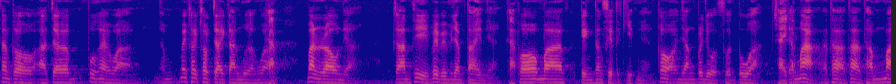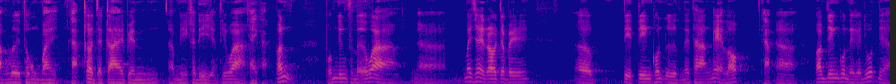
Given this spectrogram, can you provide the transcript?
ท่านก็อาจจะพูดง่ายว่าไม่ค่อยเข้าใจการเมืองว่าครั บบ้านเราเนี่ยการที่ไม่เป็นประชาธิปไตยเนี่ยครับพอมาเก่งทางเศรษฐกิจเนี่ยก็ยังประโยชน์ส่วนตัวใช่ครับจะมากแล้วถ้าถ้าทำมากเลยทงไปครับก็จะกลายเป็นเอ่อมีคดีอย่างที่ว่าใช่ครับเพราะฉะนั้นผมจึงเสนอว่าเอ่อไม่ใช่เราจะไปเอ่อติติงคนอื่นในทางแง่ลบครับอ่าความจริงคุณเอกยุทธ์เนี่ย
